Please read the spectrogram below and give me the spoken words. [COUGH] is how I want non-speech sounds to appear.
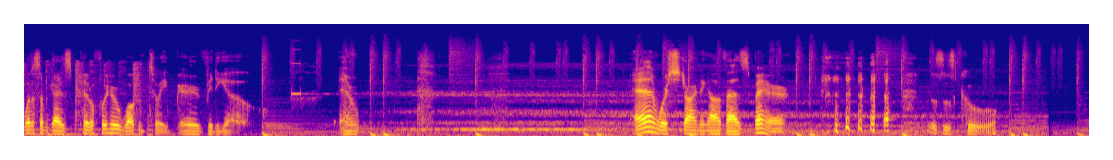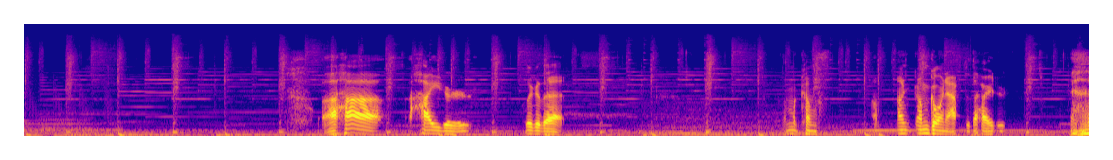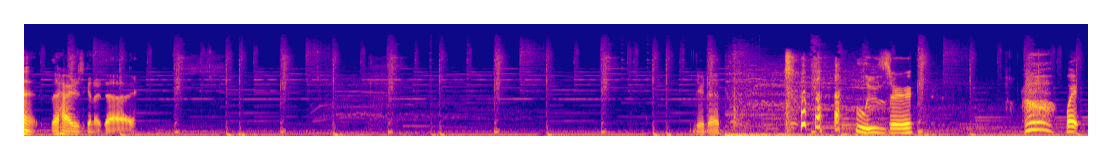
What is up guys, Pitiful here, welcome to a bear video. And And we're starting off as bear. [LAUGHS] this is cool. Aha! Hider. Look at that. I'm gonna come. I'm, I'm, I'm going after the hider. [LAUGHS] the hider's gonna die. You're dead. [LAUGHS] Loser. [GASPS] Wait.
